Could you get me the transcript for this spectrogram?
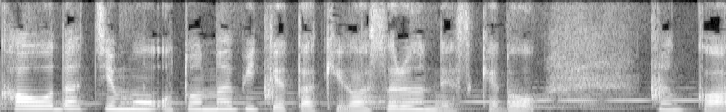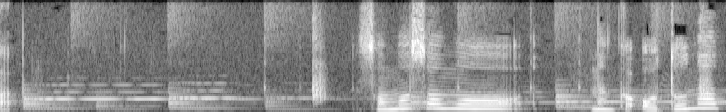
顔立ちも大人びてた気がするんですけどなんかそもそもなんか大人っ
